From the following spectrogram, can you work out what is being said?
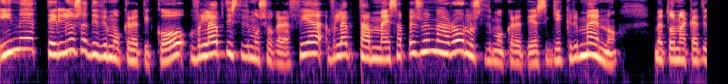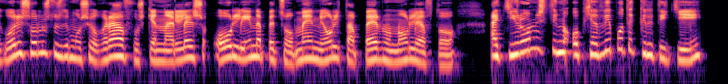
είναι τελείως αντιδημοκρατικό, βλάπτει στη δημοσιογραφία, βλάπτει, τα μέσα παίζουν ένα ρόλο στη δημοκρατία συγκεκριμένο. Με το να κατηγορείς όλους τους δημοσιογράφους και να λες όλοι είναι πετσωμένοι, όλοι τα παίρνουν, όλοι αυτό, ακυρώνεις την οποιαδήποτε κριτική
